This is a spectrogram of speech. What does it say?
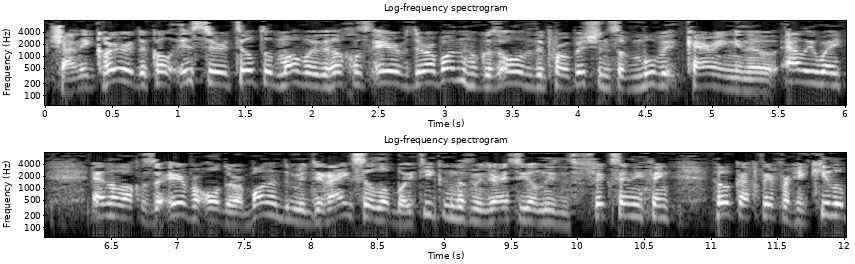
Shani koyer the kol iser tiltul mavoi v'hilchos erev derabanan, because all of the prohibitions of moving carrying in an alleyway and halachos the erev are all derabanan. The midiraisa lo boitikum because midiraisa you don't need to fix anything. Hilkach for hikilu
